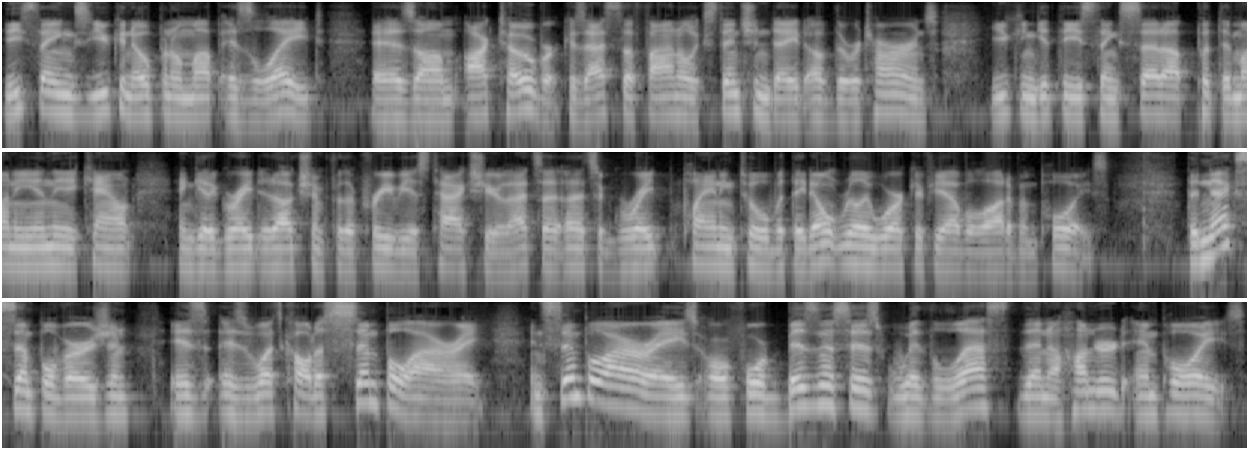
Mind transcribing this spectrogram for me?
These things, you can open them up as late as um, October because that's the final extension date of the returns. You can get these things set up, put the money in the account, and get a great deduction for the previous tax year. That's a, that's a great planning tool, but they don't really work if you have a lot of employees. The next simple version is, is what's called a simple IRA. And simple IRAs are for businesses with less than 100 employees.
